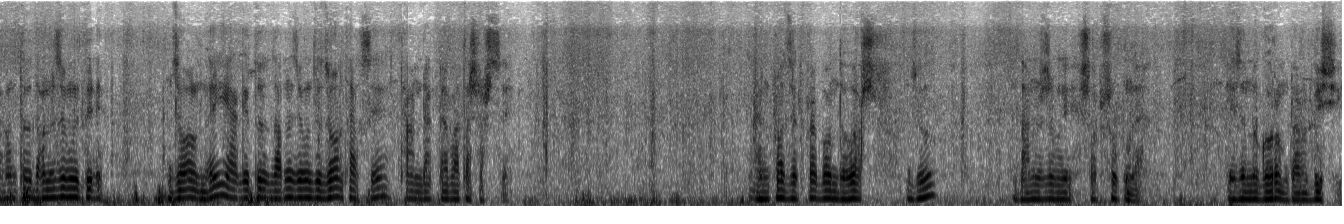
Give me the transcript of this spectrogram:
এখন তো ধানের জমিতে জল নেই, আগে তো ধানের জমিতে জল থাকছে, ঠান্ডা একটা বাতাস আসছে। এখন প্রজেক্ট বন্ধ হওয়ার যো ধানের জমি সব শুকনা। এই জন্য গরমটা আরও বেশি।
